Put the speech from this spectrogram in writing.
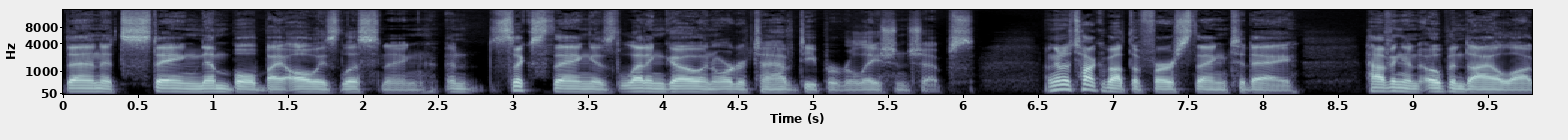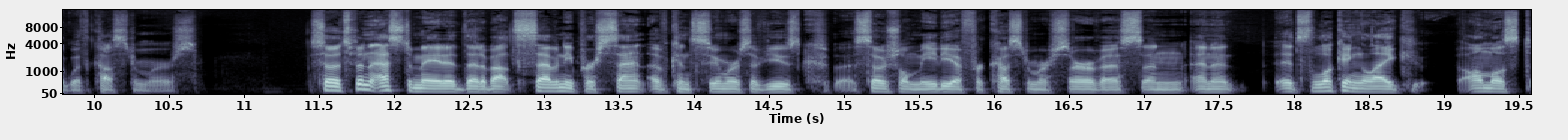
Then it's staying nimble by always listening. And sixth thing is letting go in order to have deeper relationships. I'm going to talk about the first thing today having an open dialogue with customers. So it's been estimated that about 70% of consumers have used uh, social media for customer service and and it it's looking like almost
